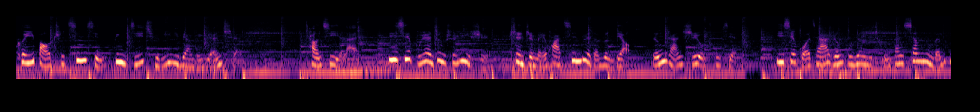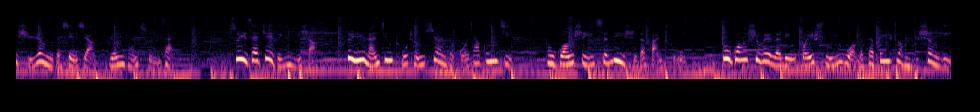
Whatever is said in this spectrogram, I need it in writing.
可以保持清醒并汲取力量的源泉。长期以来，一些不愿正视历史，甚至美化侵略的论调仍然时有出现；一些国家仍不愿意承担相应的历史任务的现象仍然存在。所以，在这个意义上，对于南京屠城血案的国家公祭，不光是一次历史的反刍。不光是为了领回属于我们的悲壮与胜利，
